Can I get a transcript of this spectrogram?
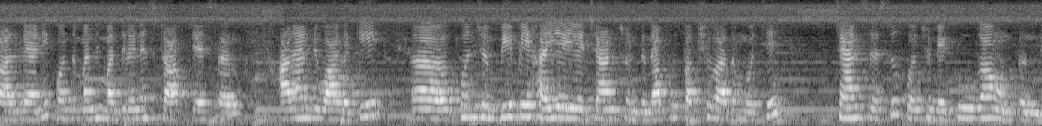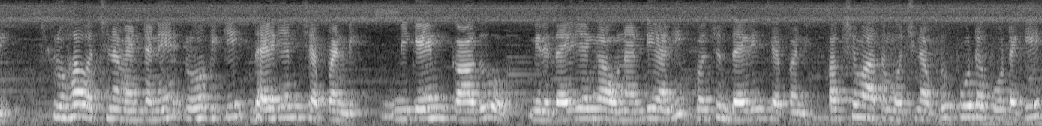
కాదులే అని కొంతమంది మధ్యలోనే స్టాప్ చేస్తారు. అలాంటి వాళ్ళకి కొంచెం బీపీ హై అయ్యే ఛాన్స్ ఉంటుంది. అప్పుడు పక్షవాతం వచ్చి ఛాన్సెస్ కొంచెం ఎక్కువగా ఉంటుంది. స్పృహ వచ్చిన వెంటనే రోగికి ధైర్యం చెప్పండి. మీకేం కాదు మీరు ధైర్యంగా ఉండండి అని కొంచెం ధైర్యం చెప్పండి. పక్షవాతం వచ్చినప్పుడు పూట పూటకి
